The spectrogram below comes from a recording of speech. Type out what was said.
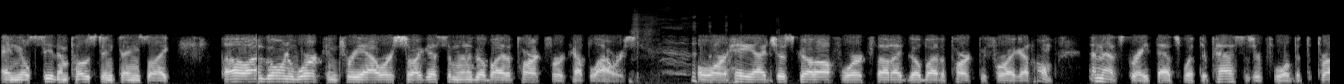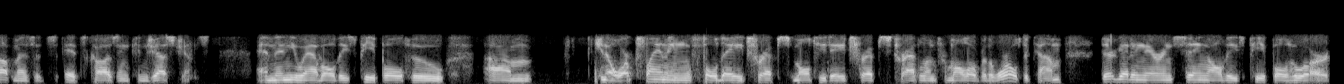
and you'll see them posting things like, oh, I'm going to work in three hours, so I guess I'm going to go by the park for a couple hours. or, hey, I just got off work, thought I'd go by the park before I got home. And that's great. That's what their passes are for. But the problem is it's it's causing congestions. And then you have all these people who um you know, are planning full day trips, multi day trips, traveling from all over the world to come. They're getting there and seeing all these people who are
